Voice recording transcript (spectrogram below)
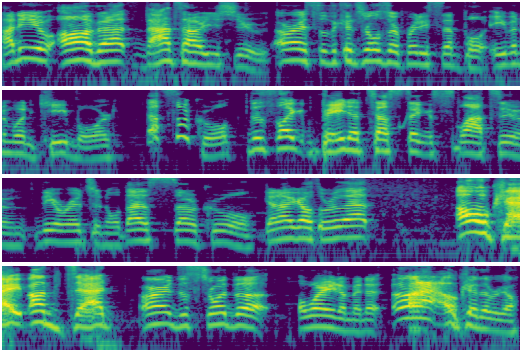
How do you... Oh, that that's how you shoot. Alright, so the controls are pretty simple, even when keyboard. That's so cool. This, like, beta testing Splatoon, the original. That is so cool. Can I go through that? Okay, I'm dead. Alright, destroy the... Oh, wait a minute. Ah, okay, there we go.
